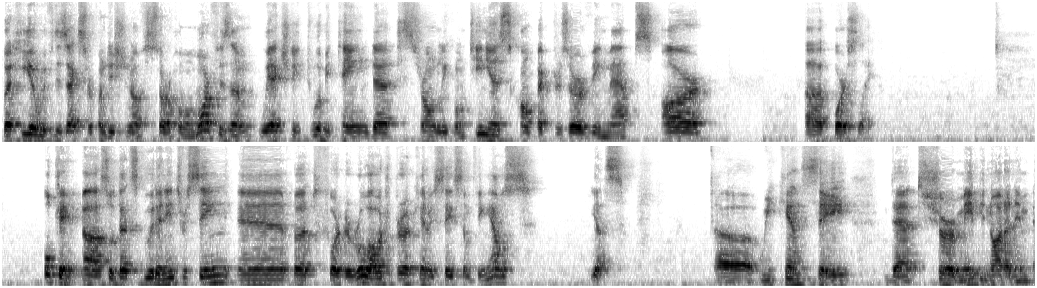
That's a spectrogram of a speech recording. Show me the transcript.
But here with this extra condition of star homomorphism, we actually do obtain that strongly continuous compact reserving maps are uh, coarse-like. Okay, uh, so that's good and interesting, uh, but for the Roe algebra, can we say something else? Yes. Uh, we can say that sure, maybe not an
